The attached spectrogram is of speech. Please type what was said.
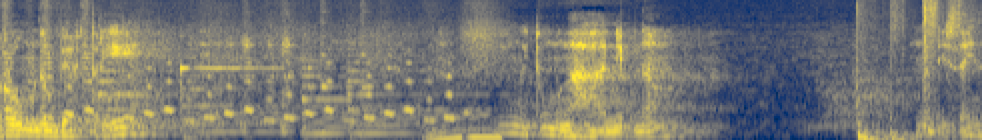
Room number 3. Yung itong mga hanip na na design.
